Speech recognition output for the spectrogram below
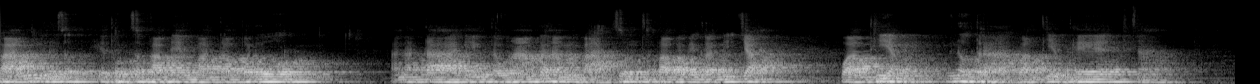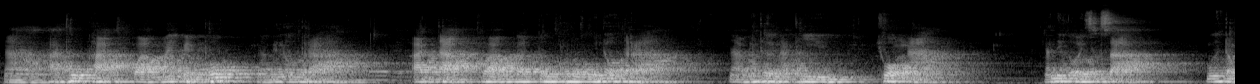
ขังเป็นเหตุทนสภาพแดงบานตามประโดรอนัตตาเองเต่าห้ามก็ห้ามบาทส่วนสภาวะเป็นการนิจจังความเที่ยงวิโนตราความเที่ยงแท้นะนะอาทุกขะความไม่เป็นทุกข์นะวิโนตรา อัตตาความกระตุกโรวิโนตรานะวิเทอนาทีช่วงนานั่นนี่ก็ไอ้ศึกษา มือต่อ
